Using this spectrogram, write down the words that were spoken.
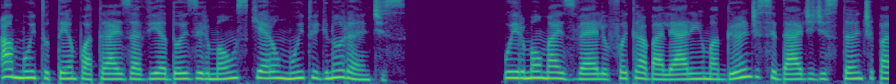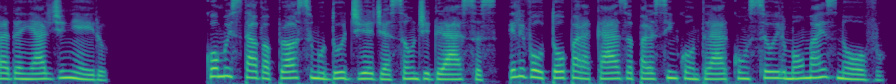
Há muito tempo atrás havia dois irmãos que eram muito ignorantes. O irmão mais velho foi trabalhar em uma grande cidade distante para ganhar dinheiro. Como estava próximo do dia de ação de graças, ele voltou para casa para se encontrar com seu irmão mais novo.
